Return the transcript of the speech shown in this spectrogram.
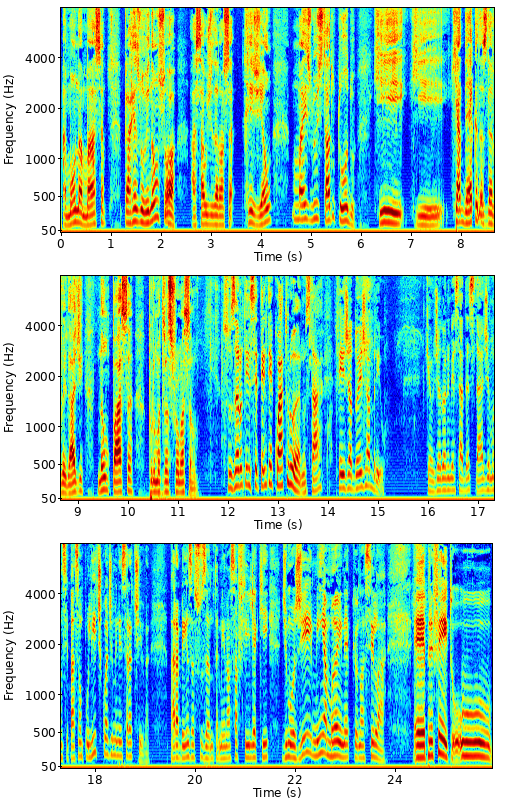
a mão na massa para resolver não só a saúde da nossa região, mas do estado todo, que, que, que há décadas, na verdade, não passa por uma transformação. Suzano tem 74 anos, tá? Fez dia 2 de abril, que é o dia do aniversário da cidade de emancipação político-administrativa. Parabéns a Suzano também, nossa filha aqui de Mogi e minha mãe, né? Porque eu nasci lá. É, prefeito, o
